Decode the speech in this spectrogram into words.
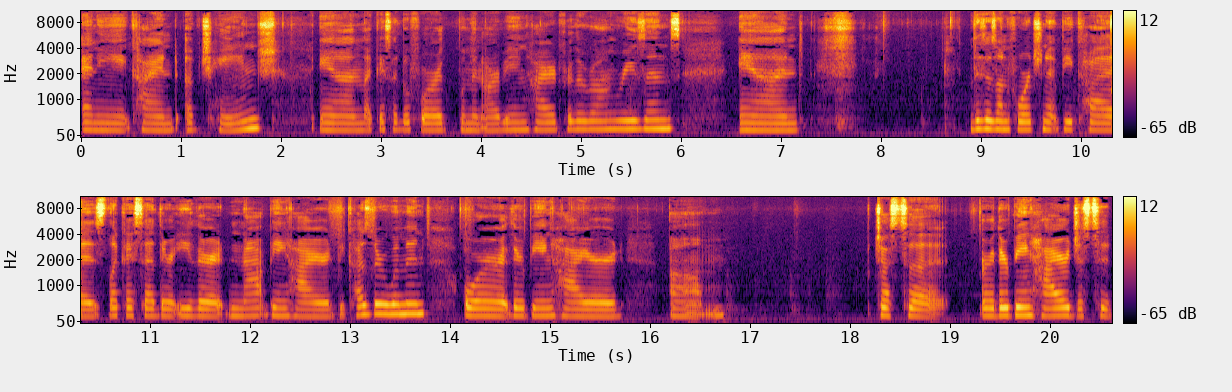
any kind of change and like I said before, women are being hired for the wrong reasons. And this is unfortunate because, like I said, they're either not being hired because they're women or they're being hired um, just to, or they're being hired just to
